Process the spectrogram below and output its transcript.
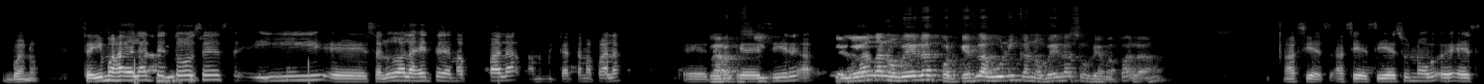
Bueno, seguimos adelante entonces y eh, saludo a la gente de Mapala. A mí me encanta Mapala. Eh, claro que, decir. Ah, que lean la novela porque es la única novela sobre Amapala. Así es, así es. Sí, es, es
